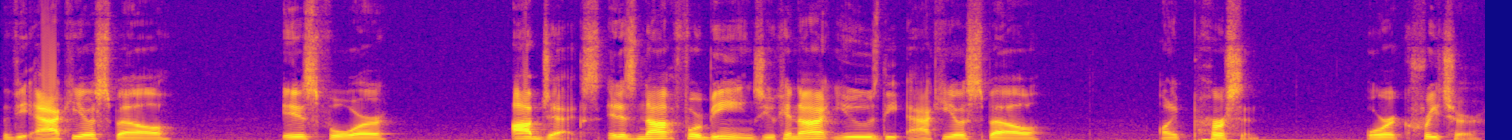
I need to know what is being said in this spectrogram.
that the Accio spell is for objects. It is not for beings. You cannot use the Accio spell on a person or a creature.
